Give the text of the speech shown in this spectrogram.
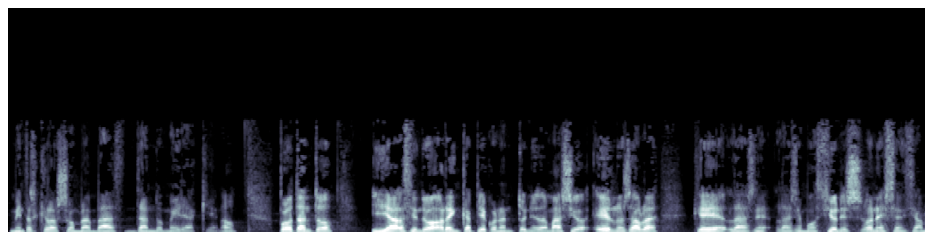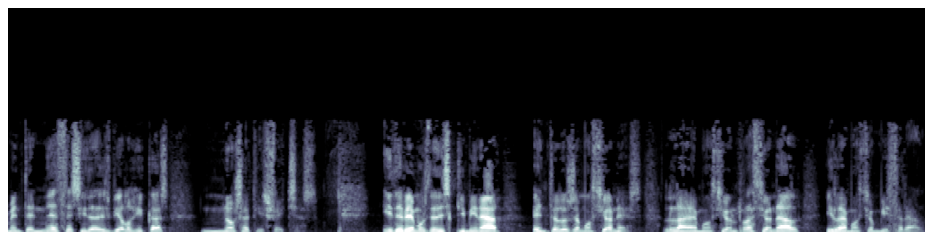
mientras que la sombra va dando media aquí. ¿no? Por lo tanto, y haciendo ahora hincapié con Antonio Damasio, él nos habla que las, las emociones son esencialmente necesidades biológicas no satisfechas y debemos de discriminar entre dos emociones, la emoción racional y la emoción visceral.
